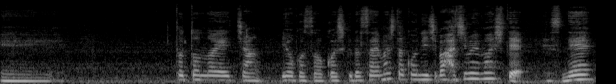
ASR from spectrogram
えー、ととのえちゃんようこそお越しくださいました。こんにちは。はじめましてですね。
